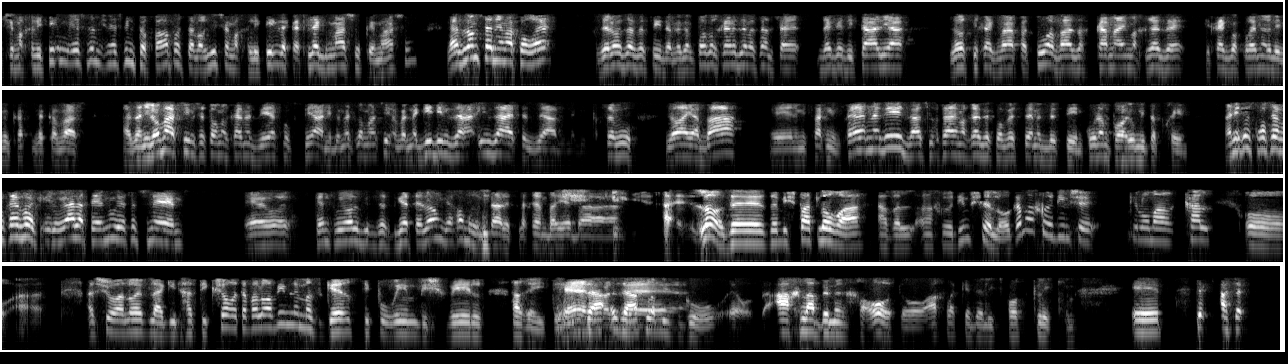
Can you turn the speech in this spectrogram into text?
שמחליטים, יש, יש מין תופעה פה שאתה מרגיש שמחליטים לקטלג משהו כמשהו, ואז לא משנה מה קורה, זה לא זז הצידה. וגם תומר חמד למשל, שנגד איטליה לא שיחק והיה פצוע, ואז כמה ימים אחרי זה שיחק בפרמייר ליג וכבש. אז אני לא מאשים שתומר חמד זה יהיה פה פציעה, אני באמת לא מאשים, אבל נגיד אם זה, אם זה היה אצל זהבי, נגיד, הוא לא היה בא, למשחק נבחרת נגיד, ואז ימים אחרי זה כובש צמד בסין, כולם פה היו מתהפכים. אני פשוט חושב, חבר'ה, כאילו, יאללה, תהנו, יש את שניהם. כן, we all just get along, איך אומרים טל אצלכם ב... לא, זה, משפט לא רע, אבל אנחנו יודעים שלא. גם אנחנו יודעים ש... כלומר, קל, או... אז שוב, אני לא אוהב להגיד התקשורת, אבל אוהבים למסגר סיפורים בשביל הרייטינג. כן, זה, זה, זה אחלה מסגור, אחלה במרכאות, או אחלה כדי לתפוס קליקים. אז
